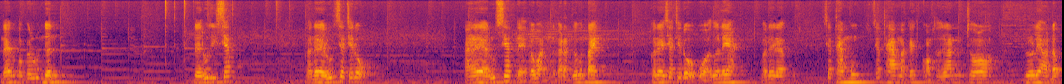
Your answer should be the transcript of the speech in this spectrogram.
Đây có cái nút nhấn. Đây nút reset và đây là nút set chế độ. À đây là nút set để các bạn cài đặt dấu vân tay. Còn đây set chế độ của relay và đây là set time set time là cái khoảng thời gian cho relay hoạt động.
